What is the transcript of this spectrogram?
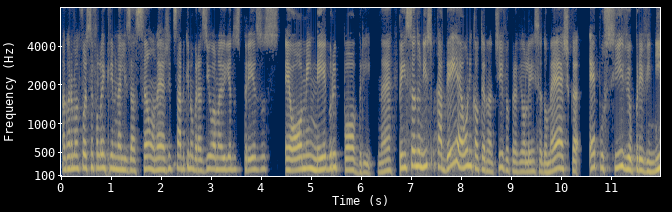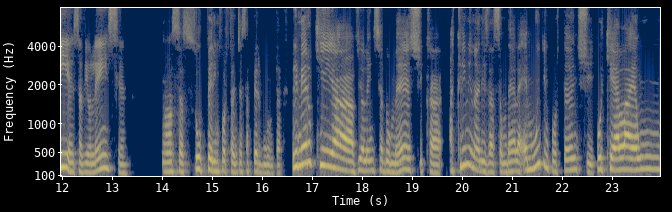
Agora, uma força, você falou em criminalização, né? A gente sabe que no Brasil a maioria dos presos é homem, negro e pobre, né? Pensando nisso, cadeia é a única alternativa para a violência doméstica? É possível prevenir essa violência? Nossa, super importante essa pergunta. Primeiro que a violência doméstica, a criminalização dela é muito importante porque ela é um,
